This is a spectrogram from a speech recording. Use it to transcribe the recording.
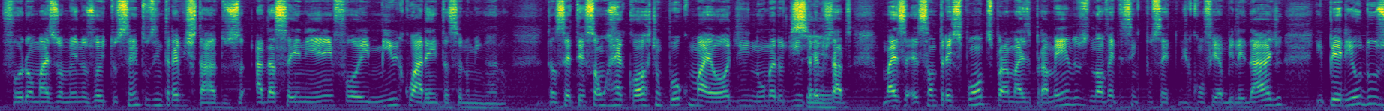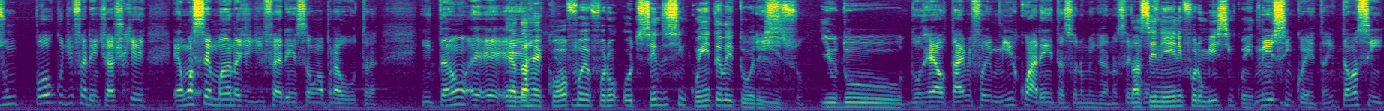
foram mais ou menos 800 entrevistados. A da CNN foi 1.040, se eu não me engano. Então você tem só um recorte um pouco maior de número de Sim. entrevistados. Mas eh, são três pontos para mais e para menos, 95% de confiabilidade e períodos um pouco diferentes. Acho que é uma semana de diferença uma para outra. Então, é, é, é, da Record foi, foram 850 eleitores. Isso. E o do do Real Time foi 1040, se eu não me engano. Não da CNN foram 1050. 1050. Então assim,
